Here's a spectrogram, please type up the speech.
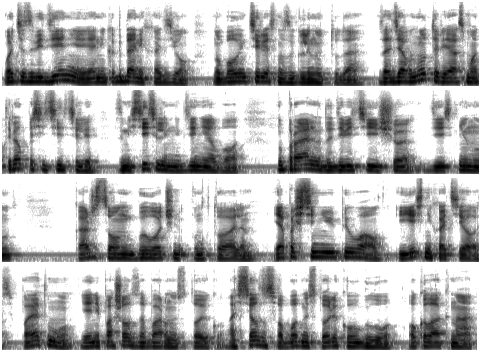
В эти заведения я никогда не ходил, но было интересно заглянуть туда. Зайдя внутрь, я осмотрел посетителей, заместителей нигде не было. Ну правильно, до 9 еще 10 минут. Кажется, он был очень пунктуален. Я почти не выпивал, и есть не хотелось, поэтому я не пошел за барную стойку, а сел за свободный столик в углу, около окна,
